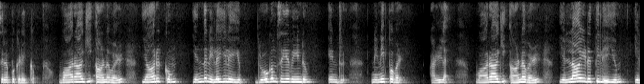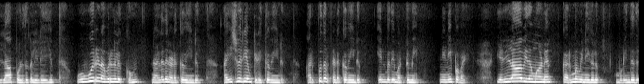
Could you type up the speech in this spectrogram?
சிறப்பு கிடைக்கும். வாராகி ஆனவள் யாருக்கும் எந்த நிலையிலேயும் துரோகம் செய்ய வேண்டும் என்று நினைப்பவள் அல்ல. வாராகி ஆனவள் எல்லா இடத்திலேயும் எல்லா பொழுதுகளிலேயும் ஒவ்வொரு நபர்களுக்கும் நல்லது நடக்க வேண்டும். ஐஸ்வர்யம் கிடைக்க வேண்டும். அற்புதம் நடக்க வேண்டும் என்பதை மட்டுமே நினைப்பவள். எல்லா விதமான கர்ம வினைகளும் முடிந்தது.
